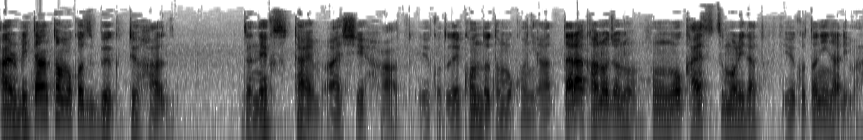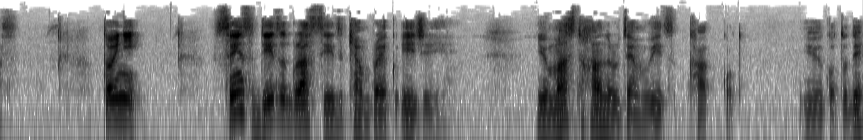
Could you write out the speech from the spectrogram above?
I'll return Tomoko's book to her the next time I see her ということで、今度智子に会ったら彼女の本を返すつもりだということになります。問いに、Since these glasses can break easily, you must handle them with カッコということで、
